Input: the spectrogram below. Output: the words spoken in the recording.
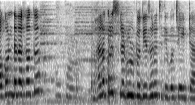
অগনটা দেখাও তো। ভালো করে স্লেট উল্টো দিয়ে ধরেছে দিয়ে বলছে এইটা।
